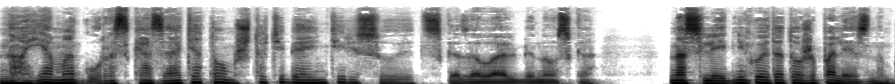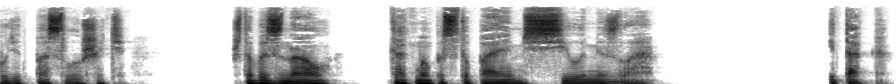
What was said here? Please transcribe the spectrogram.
«Но я могу рассказать о том, что тебя интересует», — сказала Альбиноска. «Наследнику это тоже полезно будет послушать, чтобы знал, как мы поступаем с силами зла». Итак,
